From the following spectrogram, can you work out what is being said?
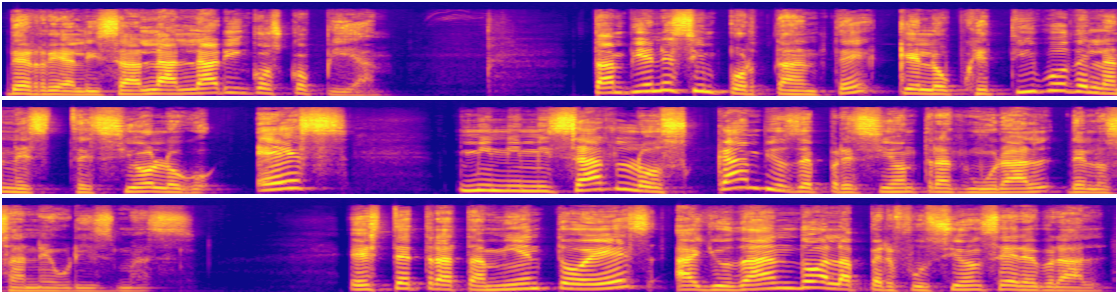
de realizar la laringoscopía. También es importante que el objetivo del anestesiólogo es minimizar los cambios de presión transmural de los aneurismas. Este tratamiento es ayudando a la perfusión cerebral,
